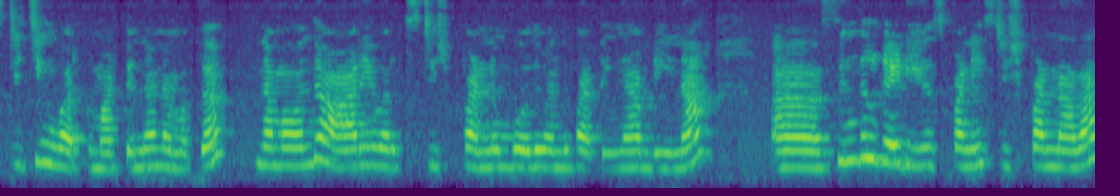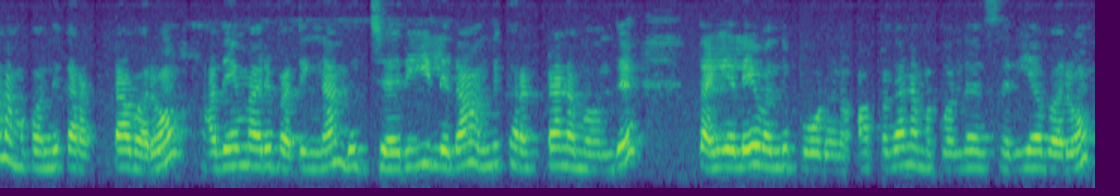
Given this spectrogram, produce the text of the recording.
ஸ்டிச்சிங் ஒர்க் மட்டும்தான் நமக்கு. நம்ம வந்து ஆரி ஒர்க் ஸ்டிச் பண்ணும்போது வந்து பார்த்திங்க அப்படின்னா சிங்கிள் கைடு யூஸ் பண்ணி ஸ்டிச் பண்ணால் தான் நமக்கு வந்து கரெக்டாக வரும். அதே மாதிரி பார்த்திங்கன்னா இந்த ஜரியில் தான் வந்து கரெக்டாக நம்ம வந்து தையலே வந்து போடணும். அப்போ தான் நமக்கு வந்து அது சரியாக வரும்.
